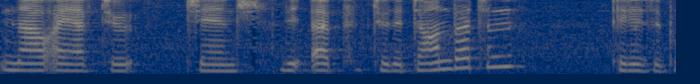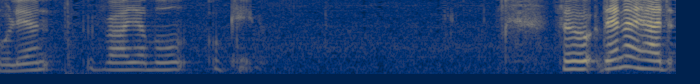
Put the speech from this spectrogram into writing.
Now I have to change the up to the down button. It is a boolean variable. Okay. So then I had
